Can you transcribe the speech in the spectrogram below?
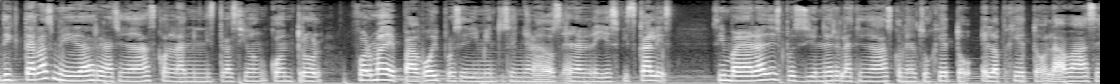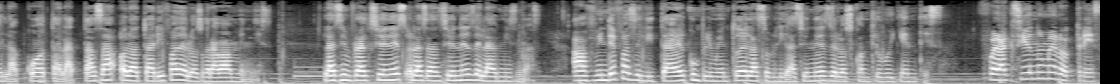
dictar las medidas relacionadas con la administración, control, forma de pago y procedimientos señalados en las leyes fiscales, sin variar las disposiciones relacionadas con el sujeto, el objeto, la base, la cuota, la tasa o la tarifa de los gravámenes, las infracciones o las sanciones de las mismas, a fin de facilitar el cumplimiento de las obligaciones de los contribuyentes. Fracción número 3.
